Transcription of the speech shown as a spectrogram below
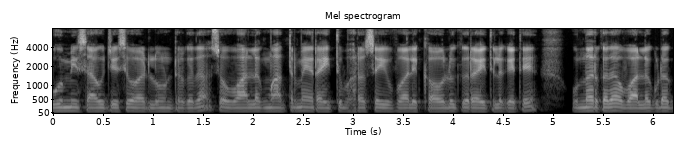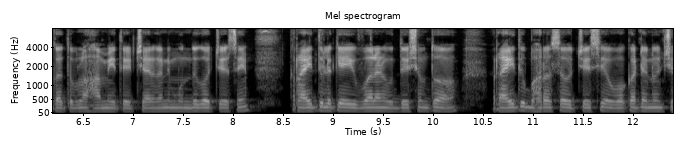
భూమి సాగు చేసే వాళ్ళు ఉంటారు కదా సో వాళ్ళకు మాత్రమే రైతు భరోసా ఇవ్వాలి. కౌలుకి రైతులకైతే ఉన్నారు కదా వాళ్ళకు కూడా గతంలో హామీ అయితే ఇచ్చారు. కానీ ముందుగా వచ్చేసి రైతులకే ఇవ్వాలనే ఉద్దేశంతో రైతు భరోసా వచ్చేసి ఒకటి నుంచి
